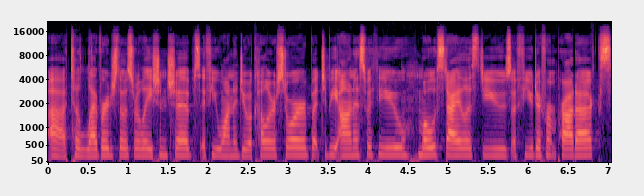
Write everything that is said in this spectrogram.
uh, to leverage those relationships if you want to do a color store. But to be honest with you, most stylists use a few different products,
